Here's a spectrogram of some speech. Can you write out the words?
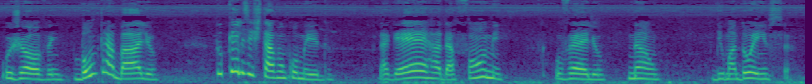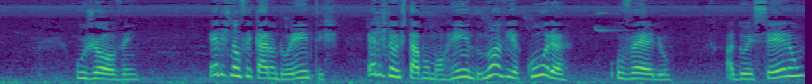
O jovem: Bom trabalho. Do que eles estavam com medo? Da guerra, da fome? O velho: Não, de uma doença. O jovem: eles não ficaram doentes? Eles não estavam morrendo? Não havia cura? O velho. Adoeceram,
